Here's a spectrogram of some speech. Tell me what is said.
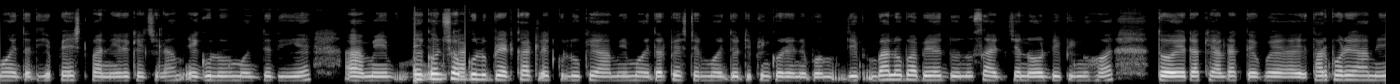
ময়দা দিয়ে পেস্ট বানিয়ে রেখেছিলাম। এগুলোর মধ্যে দিয়ে আমি এখন সবগুলো ব্রেড কাটলেটগুলোকে আমি ময়দার পেস্টের মধ্যে ডিপিং করে নেব। ভালোভাবে দুনো সাইড যেন ডিপিং হয়, তো এটা খেয়াল রাখতে হবে। তারপরে আমি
